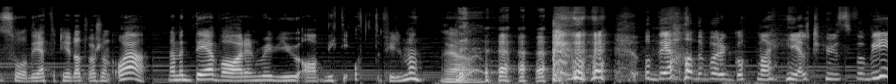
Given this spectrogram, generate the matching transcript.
så det i ettertid, at det var sånn, å ja, nei, men det var en review av 98-filmen. ja. Og det hadde bare gått meg helt hus forbi.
